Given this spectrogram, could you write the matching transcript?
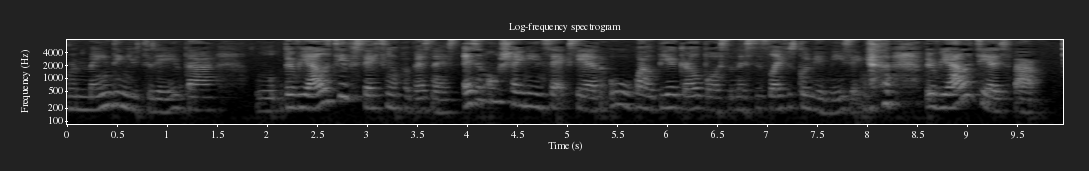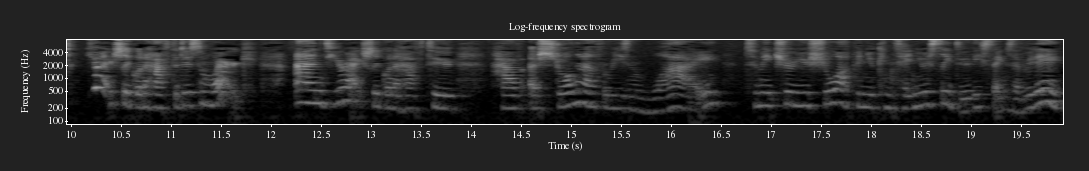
reminding you today that the reality of setting up a business isn't all shiny and sexy and oh wow be a girl boss and this is life is going to be amazing. The reality is that you're actually going to have to do some work and you're actually going to have to have a strong enough reason why to make sure you show up and you continuously do these things every day.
